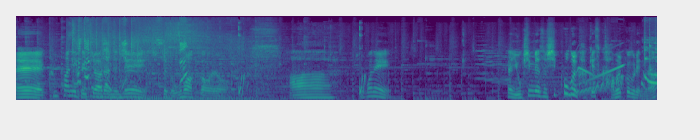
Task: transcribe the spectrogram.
네, 큰 판이 될 줄 알았는데 진짜 너무 아까워요. 아, 저번에 그냥 욕심내서 10폭을 계속 가볼 걸 그랬나?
